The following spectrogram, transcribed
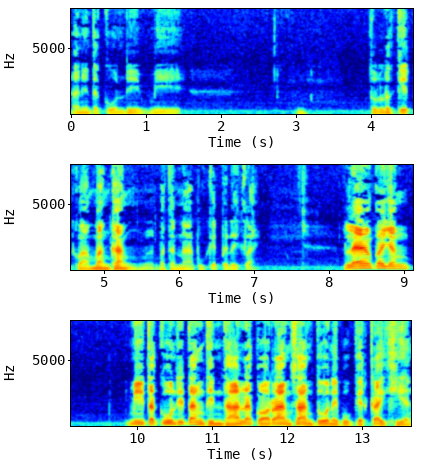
อันนี้ตระกูลที่มี ธุรกิจความมั่งคั่ง พัฒนาภูเก็ตไปได้ไกล แล้วก็ยังมีตระกูลที่ตั้งถิ่นฐานและก่อร่างสร้างตัวในภูเก็ตใกล้เคียง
